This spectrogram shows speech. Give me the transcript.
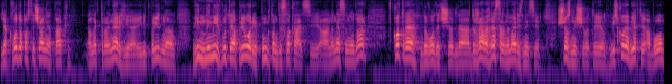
як водопостачання, так електроенергія, і відповідно він не міг бути апріорі пунктом дислокації, а нанесений удар вкотре доводить, що для держави-агресора немає різниці, що знищувати військові об'єкти або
